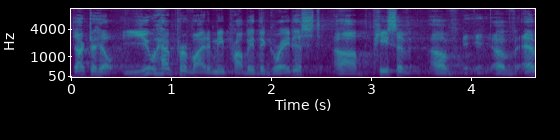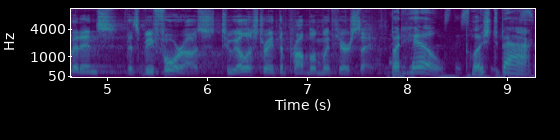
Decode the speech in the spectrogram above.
Dr. Hill, you have provided me probably the greatest uh, piece of, of, of, evidence that's before us to illustrate the problem with hearsay. But Hill pushed back.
